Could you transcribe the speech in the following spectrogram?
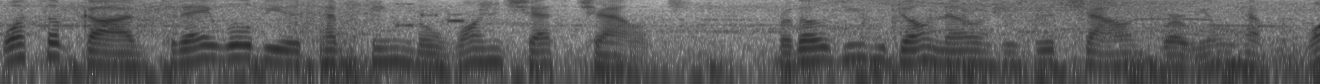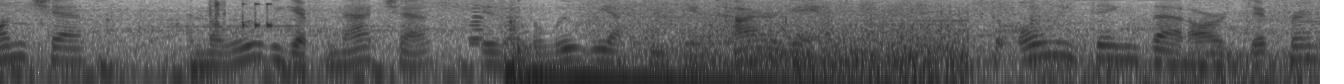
What's up guys, today we'll be attempting the one chest challenge. For those of you who don't know, this is a challenge where we only have one chest, and the loot we get from that chest is the loot we have to use the entire game. The only things that are different,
